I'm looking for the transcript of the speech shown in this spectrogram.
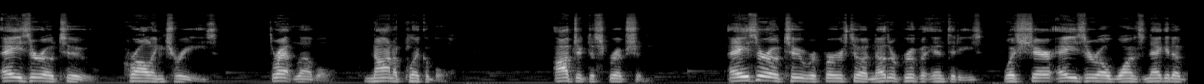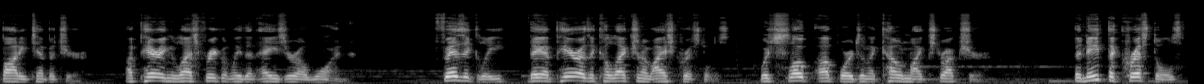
A02 Crawling Trees Threat Level Non-applicable Object Description A02 refers to another group of entities which share A01's negative body temperature, appearing less frequently than A01. Physically, they appear as a collection of ice crystals, which slope upwards in a cone-like structure. Beneath the crystals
